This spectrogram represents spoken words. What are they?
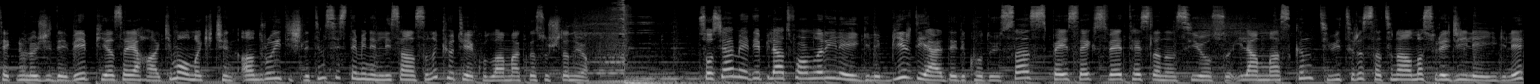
Teknoloji devi piyasaya hakim olmak için Android işletim sisteminin lisansını kötüye kullanmakla suçlanıyor. Sosyal medya platformları ile ilgili bir diğer dedikoduysa SpaceX ve Tesla'nın CEO'su Elon Musk'ın Twitter'ı satın alma süreciyle ilgili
